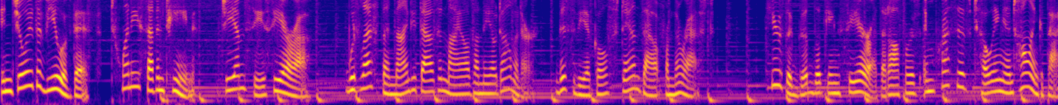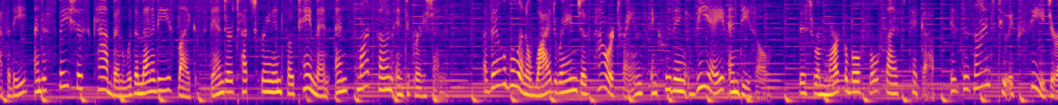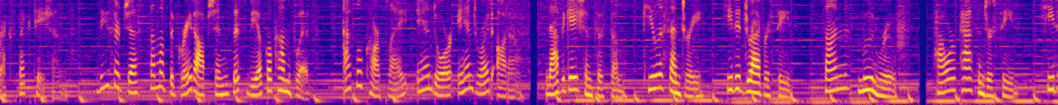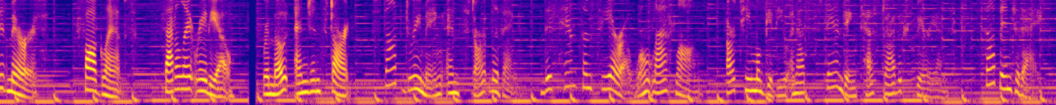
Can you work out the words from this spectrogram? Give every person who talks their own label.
Speaker 1: Enjoy the view of this 2017 GMC Sierra. With less than 90,000 miles on the odometer, this vehicle stands out from the rest. Here's a good-looking Sierra that offers impressive towing and hauling capacity and a spacious cabin with amenities like standard touchscreen infotainment and smartphone integration. Available in a wide range of powertrains, including V8 and diesel, this remarkable full-size pickup is designed to exceed your expectations. These are just some of the great options this vehicle comes with. Apple CarPlay and or Android Auto, navigation system, keyless entry, heated driver seat, sun, moonroof, power passenger seat, heated mirrors, fog lamps, satellite radio, remote engine start. Stop dreaming and start living. This handsome Sierra won't last long. Our team will give you an outstanding test drive experience. Stop in today.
